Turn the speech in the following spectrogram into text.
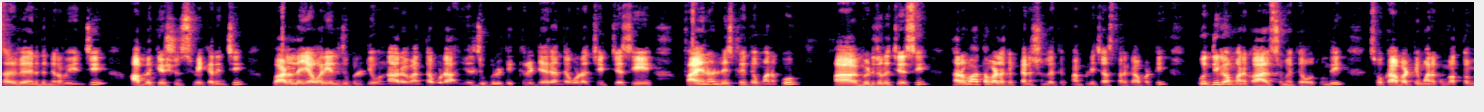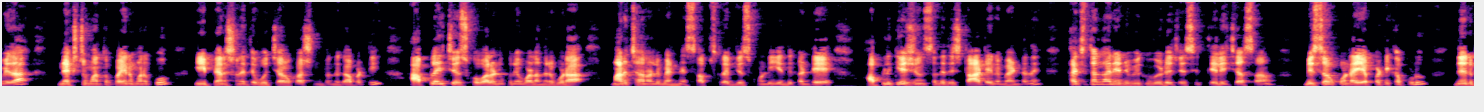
సర్వే అనేది నిర్వహించి అప్లికేషన్ స్వీకరించి వాళ్ళలో ఎవరు ఎలిజిబిలిటీ ఉన్నారో ఇవంతా కూడా ఎలిజిబిలిటీ క్రైటీరియా అంతా కూడా చెక్ చేసి ఫైనల్ లిస్ట్లు అయితే మనకు విడుదల చేసి తర్వాత వాళ్ళకి పెన్షన్లు అయితే పంపిణీ చేస్తారు కాబట్టి కొద్దిగా మనకు ఆలస్యం అయితే అవుతుంది. సో కాబట్టి మనకు మొత్తం మీద నెక్స్ట్ మంత్ పైన మనకు ఈ పెన్షన్ అయితే వచ్చే అవకాశం ఉంటుంది కాబట్టి అప్లై చేసుకోవాలనుకునే వాళ్ళందరూ కూడా మన ఛానల్ని వెంటనే సబ్స్క్రైబ్ చేసుకోండి. ఎందుకంటే అప్లికేషన్స్ అనేది స్టార్ట్ అయిన వెంటనే ఖచ్చితంగా నేను మీకు వీడియో చేసి తెలియజేస్తాను మిస్ అవ్వకుండా ఎప్పటికప్పుడు నేను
